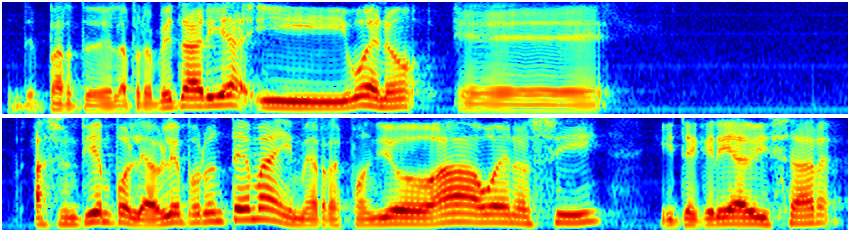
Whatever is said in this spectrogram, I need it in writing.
de parte de la propietaria y bueno, eh, hace un tiempo le hablé por un tema y me respondió, ah, bueno, sí, y te quería avisar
